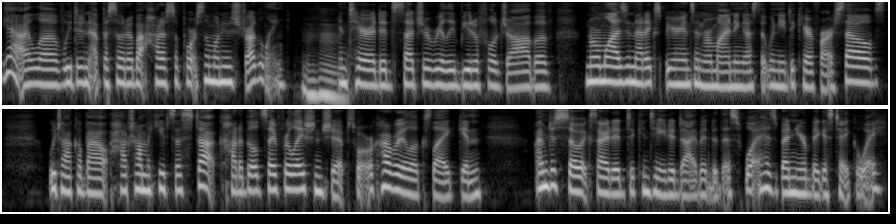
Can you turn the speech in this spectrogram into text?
yeah, I love. We did an episode about how to support someone who's struggling. Mm-hmm. And Tara did such a really beautiful job of normalizing that experience and reminding us that we need to care for ourselves. We talk about how trauma keeps us stuck, how to build safe relationships, what recovery looks like. And I'm just so excited to continue to dive into this. What has been your biggest takeaway?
